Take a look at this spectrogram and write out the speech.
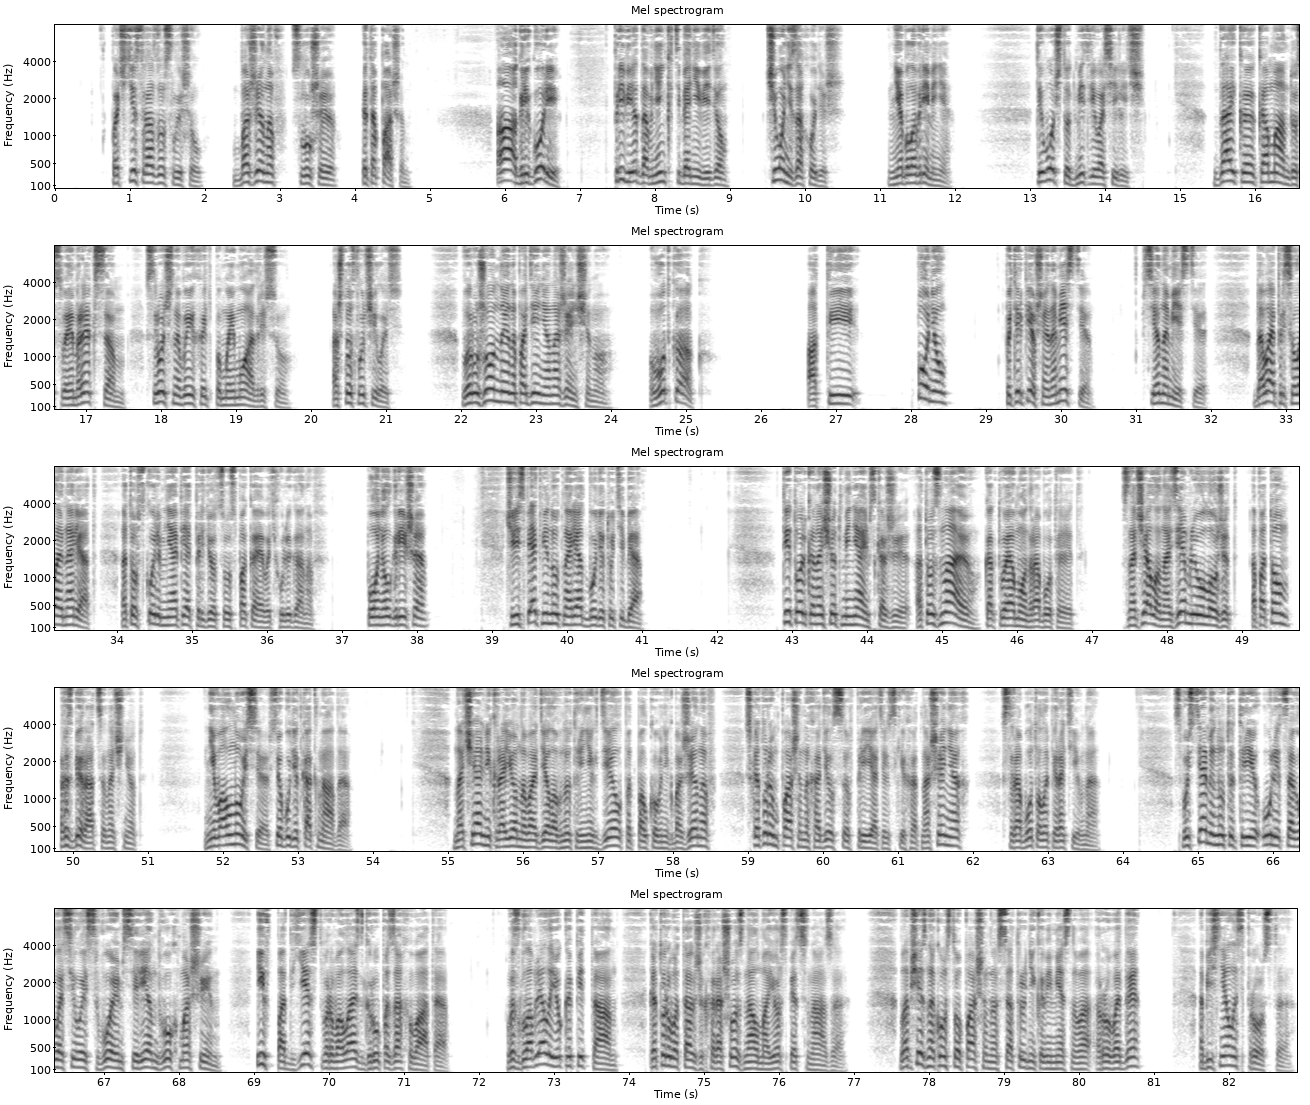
Почти сразу услышал. «Баженов, слушаю. Это Пашин». «А, Григорий, привет, давненько тебя не видел. Чего не заходишь?» «Не было времени». Ты вот что, Дмитрий Васильевич, дай-ка команду своим рексам срочно выехать по моему адресу. А что случилось? Вооруженное нападение на женщину. Вот как? А ты... Понял. Потерпевшая на месте? Все на месте. Давай присылай наряд, а то вскоре мне опять придется успокаивать хулиганов. Понял, Гриша. Через пять минут наряд будет у тебя. Ты только насчет меня им скажи, а то знаю, как твой ОМОН работает. Сначала на землю уложит, а потом разбираться начнет. Не волнуйся, все будет как надо». Начальник районного отдела внутренних дел, подполковник Баженов, с которым Паша находился в приятельских отношениях, сработал оперативно. Спустя минуты три улица огласилась воем сирен двух машин, и в подъезд ворвалась группа захвата. Возглавлял ее капитан, которого также хорошо знал майор спецназа. Вообще знакомство Пашина с сотрудниками местного РУВД объяснялось просто.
